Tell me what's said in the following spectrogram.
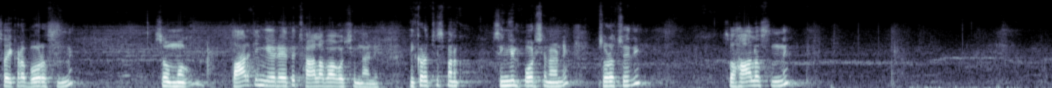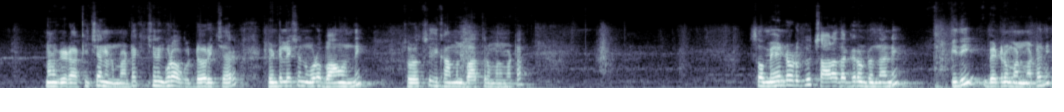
సో ఇక్కడ బోర్ వస్తుంది. సో పార్కింగ్ ఏరియా అయితే చాలా బాగా వచ్చిందండి. ఇక్కడ వచ్చేసి మనకు సింగిల్ పోర్షన్ అండి. చూడొచ్చు ఇది. సో హాల్ వస్తుంది. మనకి ఇక్కడ కిచెన్ అనమాట కిచెన్కి కూడా ఒక డోర్ ఇచ్చారు. వెంటిలేషన్ కూడా బాగుంది. చూడొచ్చు. ఇది కామన్ బాత్రూమ్ అనమాట సో మెయిన్ రోడ్కు చాలా దగ్గర ఉంటుందండి. ఇది బెడ్రూమ్ అనమాట అది.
